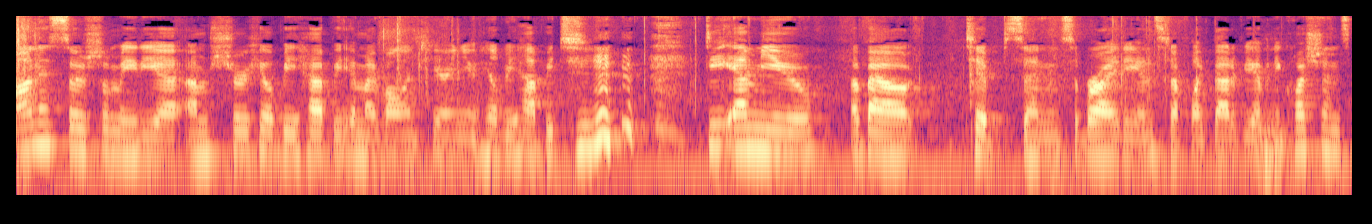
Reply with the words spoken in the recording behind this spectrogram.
on his social media. I'm sure he'll be happy. Am I volunteering you? He'll be happy to DM you about tips and sobriety and stuff like that. If you have any questions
